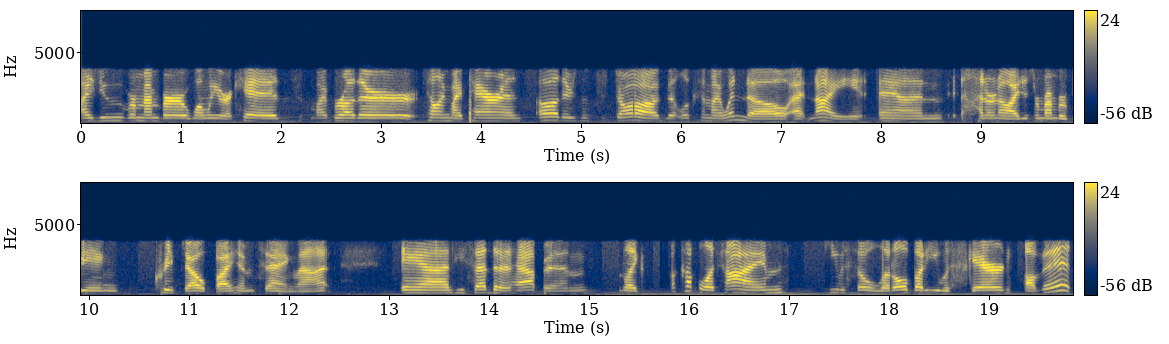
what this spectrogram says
I do remember when we were kids, my brother telling my parents, "Oh, there's this dog that looks in my window at night." And I don't know, I just remember being creeped out by him saying that. And he said that it happened like a couple of times he was so little, but he was scared of it.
